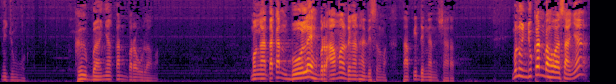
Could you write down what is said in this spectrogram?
ini jumhur. Kebanyakan para ulama mengatakan boleh beramal dengan hadis lemah, tapi dengan syarat. Menunjukkan bahwasanya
